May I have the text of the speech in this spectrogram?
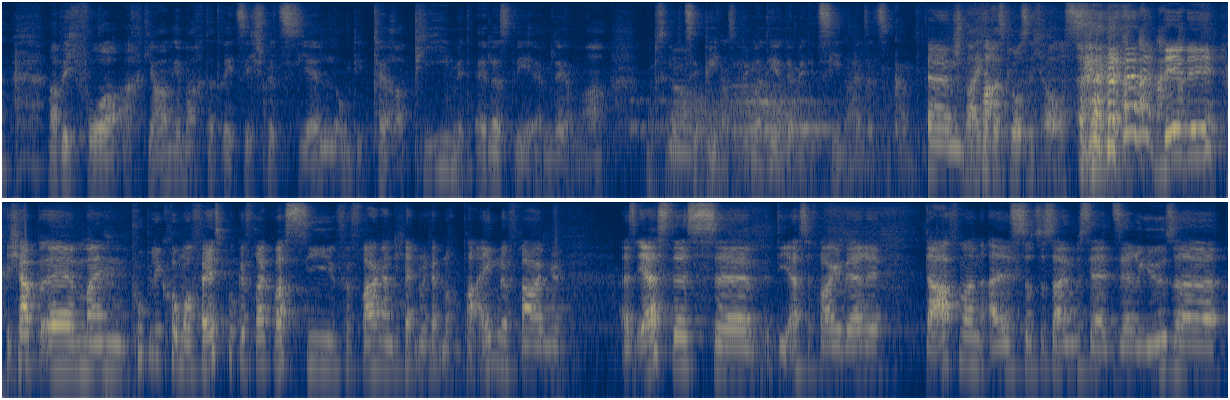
habe ich vor acht Jahren gemacht. Da dreht sich speziell um die Therapie mit LSD, MDMA und Psilocybin, also wie man die in der Medizin einsetzen kann. Ähm, Schneide das bloß nicht raus. nee, nee. Ich habe äh, mein Publikum auf Facebook gefragt, was sie für Fragen an dich hätten und ich habe noch ein paar eigene Fragen. Als erstes, äh, die erste Frage wäre, darf man als sozusagen, du bist ja ein seriöser,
